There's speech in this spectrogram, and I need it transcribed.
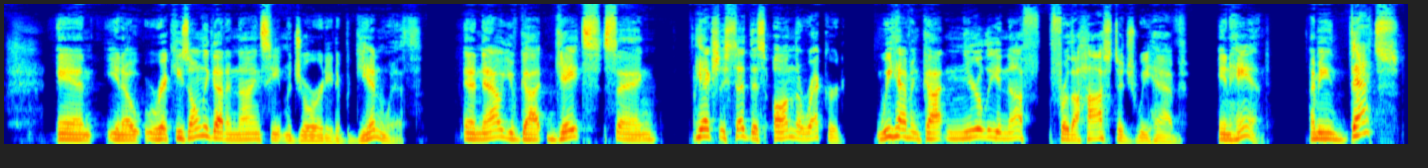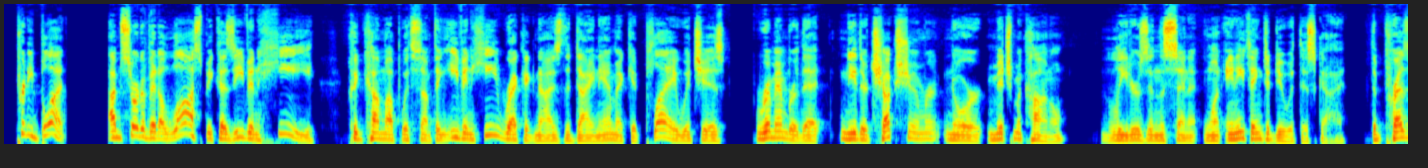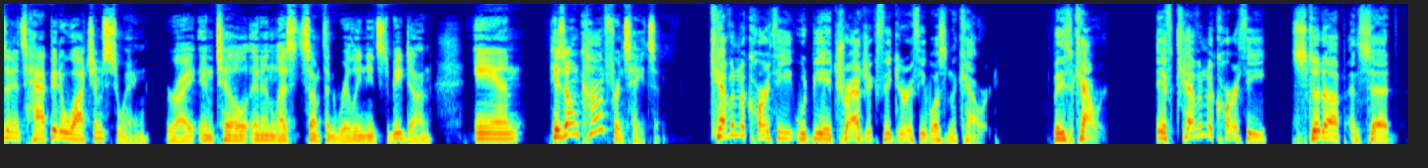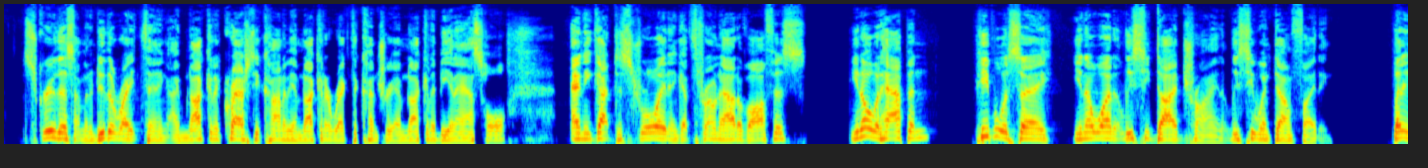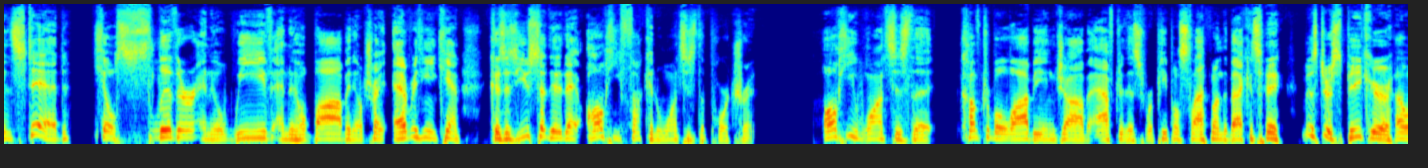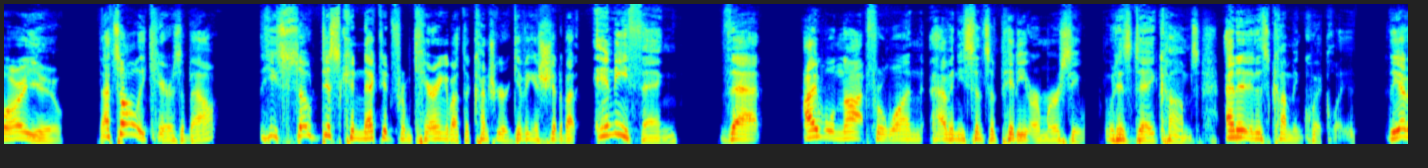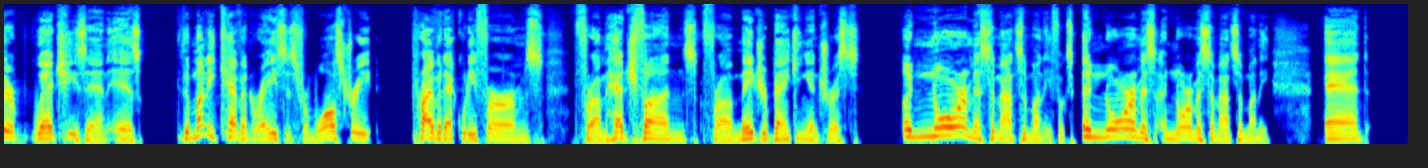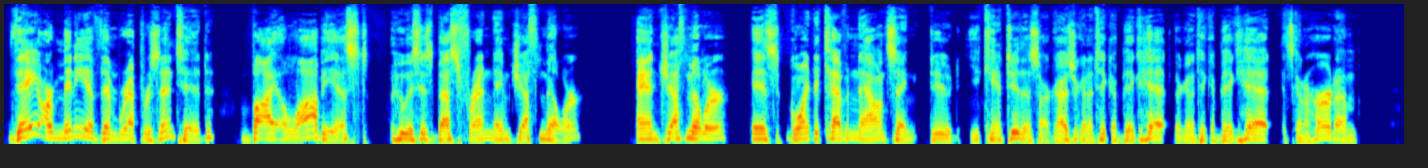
And, you know, Rick, he's only got a nine seat majority to begin with. And now you've got Gaetz saying, he actually said this on the record we haven't gotten nearly enough for the hostage we have in hand. I mean, that's pretty blunt. I'm sort of at a loss because even he could come up with something. Even he recognized the dynamic at play, which is remember that neither Chuck Schumer nor Mitch McConnell, leaders in the Senate, want anything to do with this guy. The president's happy to watch him swing, right? Until and unless something really needs to be done. And his own conference hates him. Kevin McCarthy would be a tragic figure if he wasn't a coward but he's a coward. If Kevin McCarthy stood up and said, screw this, I'm going to do the right thing, I'm not going to crash the economy, I'm not going to wreck the country, I'm not going to be an asshole, and he got destroyed and got thrown out of office, you know what would happen? People would say, you know what, at least he died trying, at least he went down fighting. But instead, he'll slither and he'll weave and he'll bob and he'll try everything he can. Because as you said the other day, all he fucking wants is the portrait. All he wants is the comfortable lobbying job after this where people slap him on the back and say, Mr. Speaker, how are you? That's all he cares about. He's so disconnected from caring about the country or giving a shit about anything that I will not, for one, have any sense of pity or mercy when his day comes. And it is coming quickly. The other wedge he's in is the money Kevin raises from Wall Street, private equity firms, from hedge funds, from major banking interests enormous amounts of money, folks. Enormous, enormous amounts of money. And they are, many of them, represented by a lobbyist who is his best friend named Jeff Miller. And Jeff Miller is going to Kevin now and saying, dude, you can't do this. Our guys are going to take a big hit. They're going to take a big hit. It's going to hurt them.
